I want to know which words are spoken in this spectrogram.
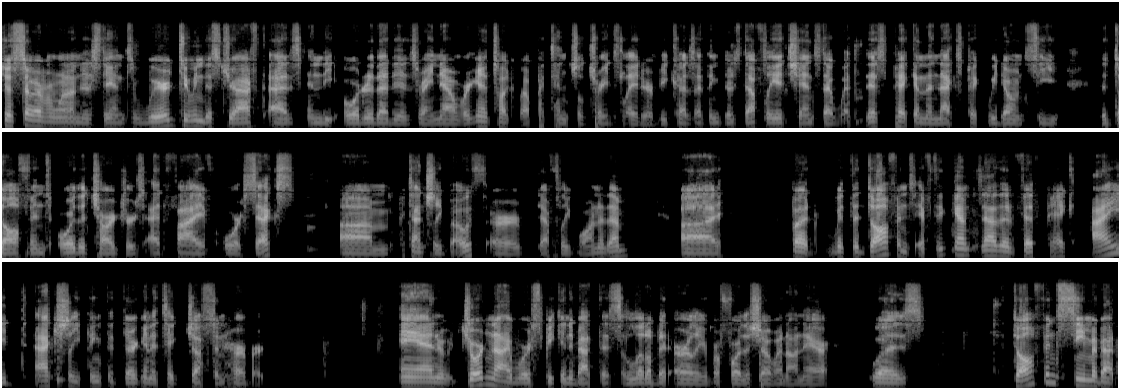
just so everyone understands, we're doing this draft as in the order that is right now. We're going to talk about potential trades later because I think there's definitely a chance that with this pick and the next pick, we don't see the Dolphins or the Chargers at five or six, um, potentially both, or definitely one of them. Uh, but with the Dolphins, if it comes down to the fifth pick, I actually think that they're going to take Justin Herbert. And Jordon and I were speaking about this a little bit earlier before the show went on air. Was Dolphins seem about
